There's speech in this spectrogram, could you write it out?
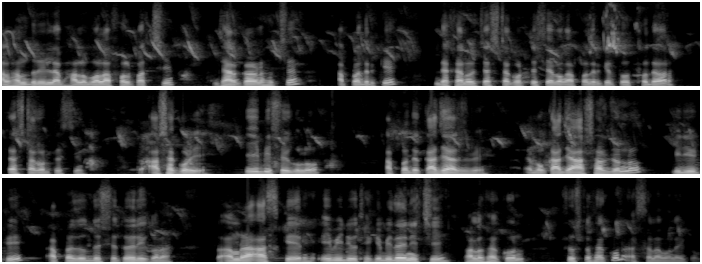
আলহামদুলিল্লাহ ভালো বলা ফল পাচ্ছি। যার কারণে হচ্ছে আপনাদেরকে দেখানোর চেষ্টা করতেছি এবং আপনাদেরকে তথ্য দেওয়ার চেষ্টা করতেছি। তো আশা করি এই বিষয়গুলো আপনাদের কাজে আসবে এবং কাজে আসার জন্য ভিডিওটি আপনাদের উদ্দেশ্যে তৈরি করা। তো আমরা আজকের এই ভিডিও থেকে বিদায় নিচ্ছি। ভালো থাকুন, সুস্থ থাকুন। আসসালামু আলাইকুম।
